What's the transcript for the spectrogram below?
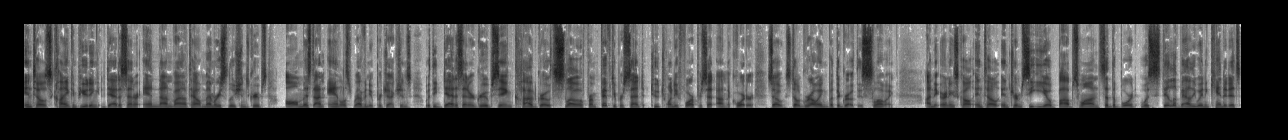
Intel's client computing, data center, and non volatile memory solutions groups all missed on analyst revenue projections, with the data center group seeing cloud growth slow from 50% to 24% on the quarter. So, still growing, but the growth is slowing. On the earnings call, Intel interim CEO Bob Swan said the board was still evaluating candidates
